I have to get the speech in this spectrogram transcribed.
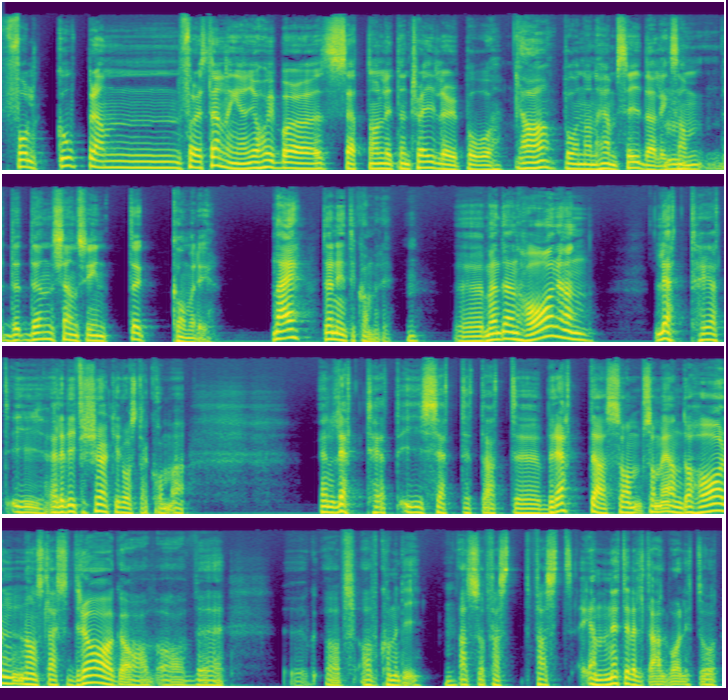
Folkoperan-föreställningen, jag har ju bara sett någon liten trailer på, Ja, på någon hemsida. Liksom. Mm. Den känns ju inte comedy. nej, den är inte comedy. Eh, men den har en lätthet i, eller vi försöker åstadkomma en lätthet i sättet att eh, berätta som, som ändå har någon slags drag av, av, eh, av, av komedi. Alltså fast, fast ämnet är väldigt allvarligt och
